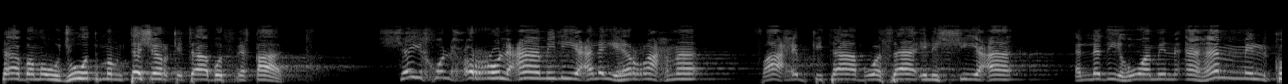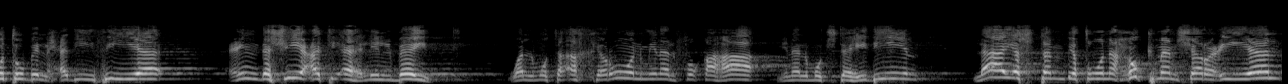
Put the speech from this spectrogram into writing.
كتاب موجود منتشر كتاب الثقات. الشيخ الحر العاملي عليه الرحمة صاحب كتاب وسائل الشيعة الذي هو من أهم الكتب الحديثية عند شيعة أهل البيت. والمتأخرون من الفقهاء من المجتهدين لا يستنبطون حكما شرعيا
